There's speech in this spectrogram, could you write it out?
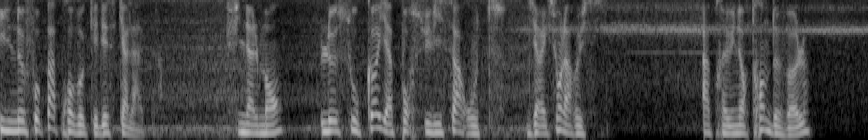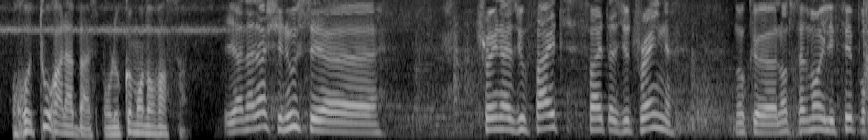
il ne faut pas provoquer d'escalade. Finalement, le Sukhoi a poursuivi sa route, direction la Russie. Après 1h30 de vol, retour à la base pour le commandant Vincent. Et un chez nous, c'est euh, train as you fight, fight as you train. Donc euh, l'entraînement, il est fait pour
